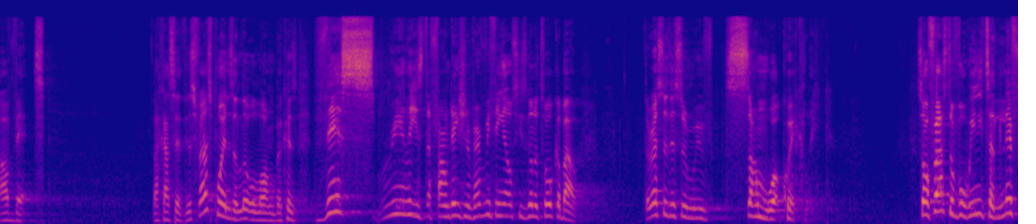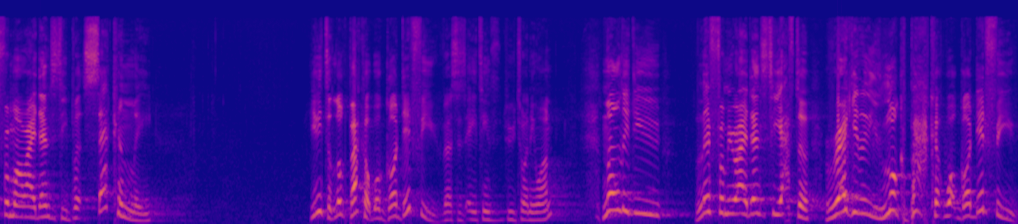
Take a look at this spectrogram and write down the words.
of it. Like I said, this first point is a little long because this really is the foundation of everything else he's going to talk about. The rest of this will move somewhat quickly. So, first of all, we need to live from our identity. But secondly, you need to look back at what God did for you, verses 18 through 21. Not only do you live from your identity, you have to regularly look back at what God did for you.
